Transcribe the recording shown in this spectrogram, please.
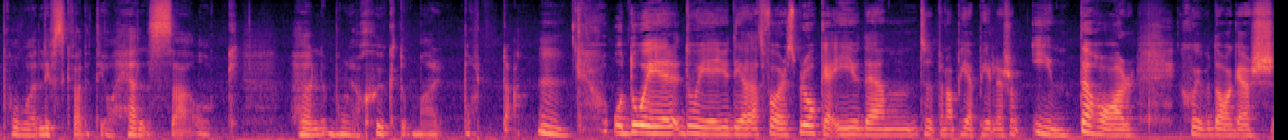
på livskvalitet och hälsa och höll många sjukdomar borta. Mm. Och då är, då är ju det att förespråka är ju den typen av p-piller som inte har sju dagars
